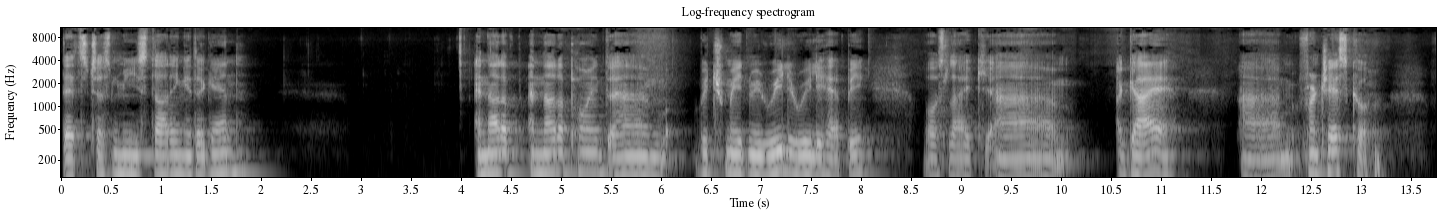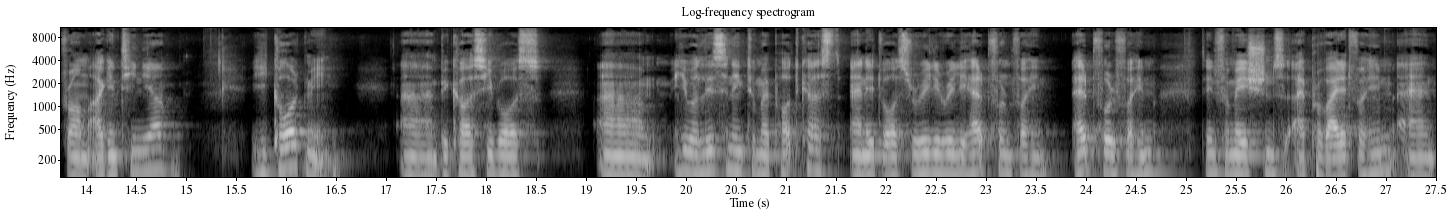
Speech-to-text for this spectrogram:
that's just me starting it again. Another another point um, which made me really really happy was like um, a guy um, Francesco from Argentina. He called me uh, because he was um, he was listening to my podcast, and it was really really helpful for him. Helpful for him, the informations I provided for him, and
